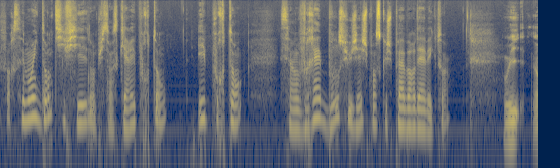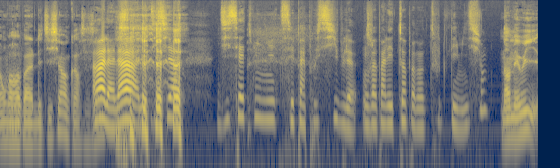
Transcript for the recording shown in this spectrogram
forcément identifié dans Puissance Carrée pourtant. Et pourtant, c'est un vrai bon sujet, je pense que je peux aborder avec toi. Oui, on va reparler de Laetitia encore, c'est ça? Ah là là, Laetitia 17 minutes, c'est pas possible. On va parler de toi pendant toute l'émission. Non, mais oui,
